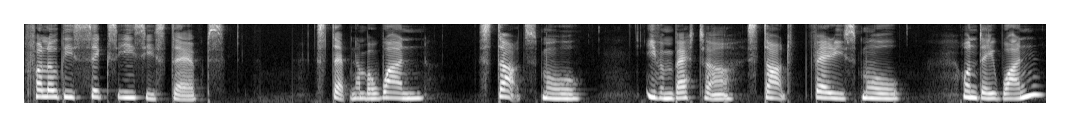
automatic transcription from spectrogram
follow these six easy steps. Step number one start small. Even better, start very small. On day one,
